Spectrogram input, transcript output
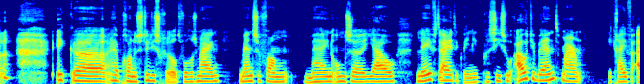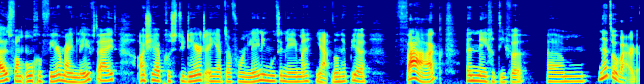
ik uh, heb gewoon een studieschuld. Volgens mij mensen van mijn, onze, jouw leeftijd. Ik weet niet precies hoe oud je bent, maar ik ga even uit van ongeveer mijn leeftijd. Als je hebt gestudeerd en je hebt daarvoor een lening moeten nemen, ja, dan heb je vaak een negatieve um, nettowaarde.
